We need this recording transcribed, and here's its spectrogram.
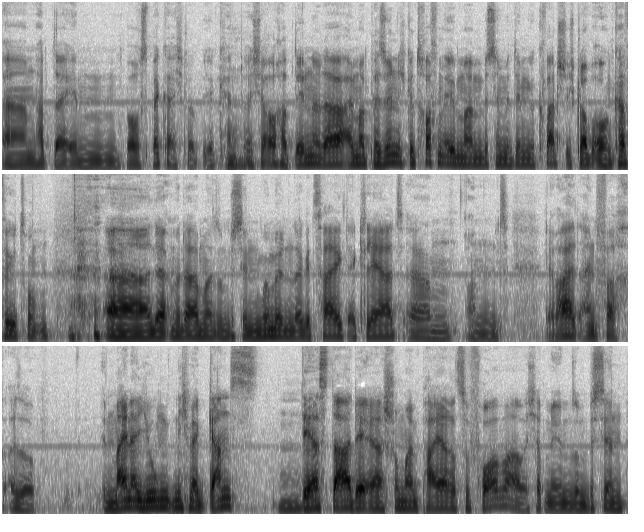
Ähm, hab da eben Boris Becker, ich glaube, ihr kennt euch ja auch, hab den da einmal persönlich getroffen, eben mal ein bisschen mit dem gequatscht. Ich glaube auch einen Kaffee getrunken. äh, der hat mir da mal so ein bisschen Wimbledon da gezeigt, erklärt. Ähm, und der war halt einfach, also in meiner Jugend nicht mehr ganz der Star, der er schon mal ein paar Jahre zuvor war. Aber ich habe mir eben so ein bisschen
